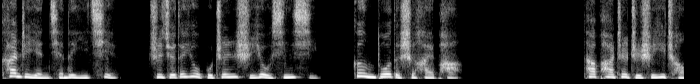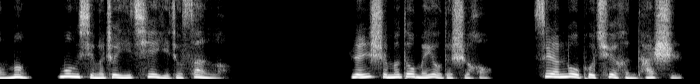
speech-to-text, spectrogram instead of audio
看着眼前的一切，只觉得又不真实又欣喜，更多的是害怕。他怕这只是一场梦，梦醒了，这一切也就散了。人什么都没有的时候。虽然落魄，却很踏实。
